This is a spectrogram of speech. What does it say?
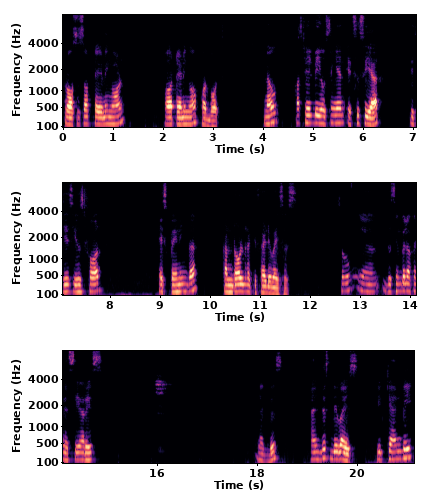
process of turning on or turning off or both. Now first we will be using an SCR which is used for explaining the controlled rectifier devices. So uh, the symbol of an SCR is like this. And this device it can be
